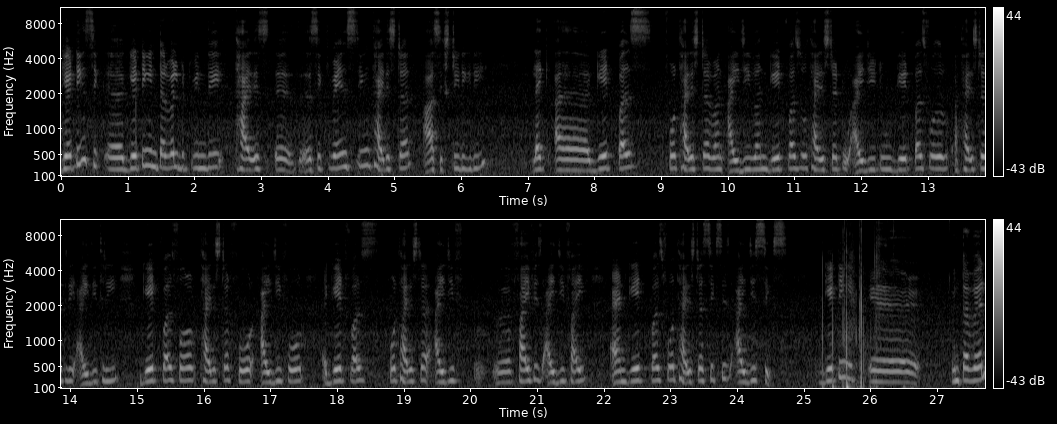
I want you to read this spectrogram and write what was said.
gating uh, gating interval between the thyris, uh, sequencing thyristor are 60 degree like uh, gate pulse for thyristor 1 ig1 gate pulse for thyristor 2 ig2 gate pulse for thyristor 3 ig3 gate pulse for thyristor 4 ig4 a gate pulse for thyristor ig5 uh, is ig5 and gate pulse for thyristor 6 is ig6 getting it uh, interval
